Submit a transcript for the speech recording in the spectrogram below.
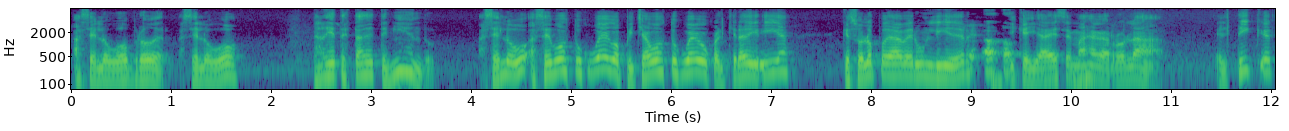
hacelo vos, brother, hacelo vos. Nadie te está deteniendo. Hacelo vos, hacé vos tu juego, picha vos tu juego. Cualquiera diría que solo puede haber un líder y que ya ese más agarró la, el ticket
